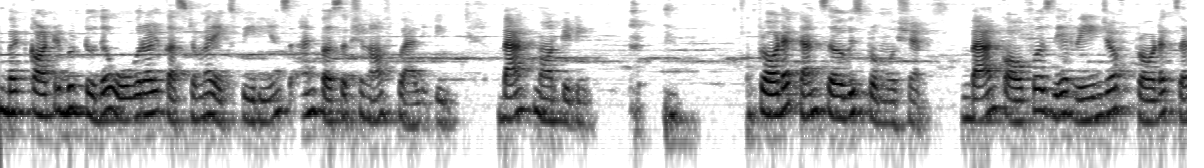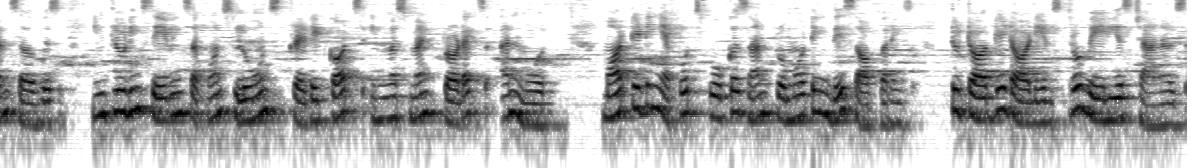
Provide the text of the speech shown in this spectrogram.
but contribute to the overall customer experience and perception of quality. Bank marketing. Product and service promotion. Bank offers a range of products and service including savings accounts, loans, credit cards, investment products and more. Marketing efforts focus on promoting these offerings to target audience through various channels.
